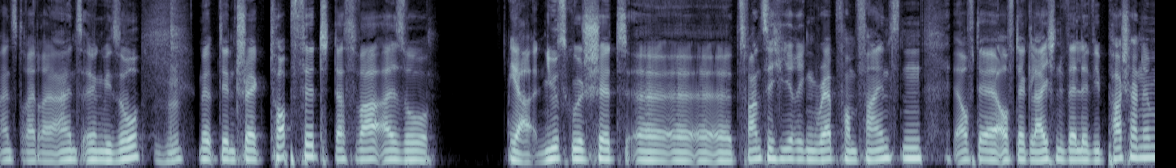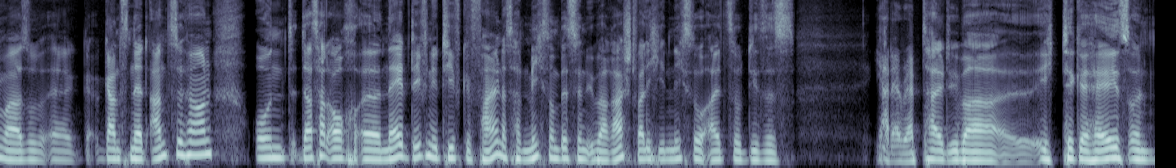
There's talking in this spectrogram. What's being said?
1331, irgendwie so. Mit dem Track Top Fit. Das war also ja, New School Shit, äh, äh, äh, 20-jährigen Rap vom Feinsten auf der, auf der gleichen Welle wie Paschanim, war also äh, ganz nett anzuhören. Und das hat auch äh, Nate definitiv gefallen. Das hat mich so ein bisschen überrascht, weil ich ihn nicht so als so dieses, ja, der rappt halt über, äh, ich ticke Haze und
